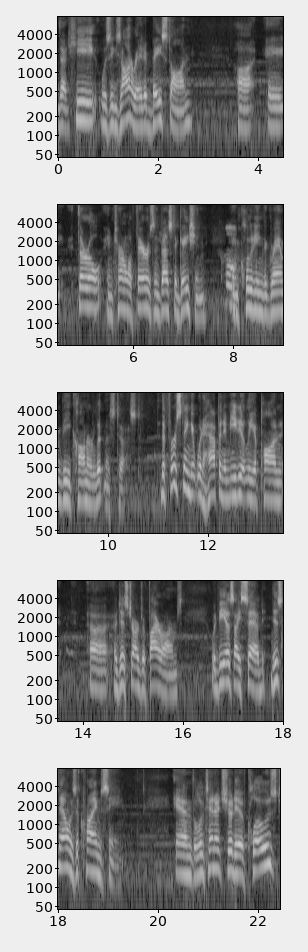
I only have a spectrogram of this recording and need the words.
that he was exonerated based on uh, a thorough internal affairs investigation, including the Graham v. Connor litmus test. The first thing that would happen immediately upon uh, a discharge of firearms would be, as I said, this now is a crime scene. And the lieutenant should have closed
